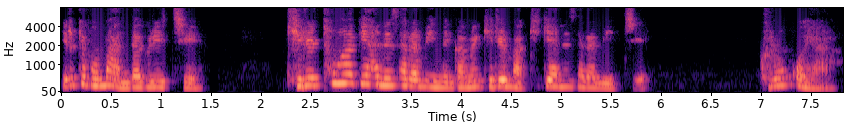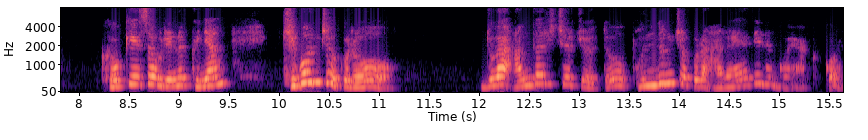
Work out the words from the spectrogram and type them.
이렇게 보면 안다 그랬지. 길을 통하게 하는 사람이 있는가 하면 길을 막히게 하는 사람이 있지. 그런 거야. 거기에서 우리는 그냥 기본적으로 누가 안 가르쳐 줘도 본능적으로 알아야 되는 거야, 그걸.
